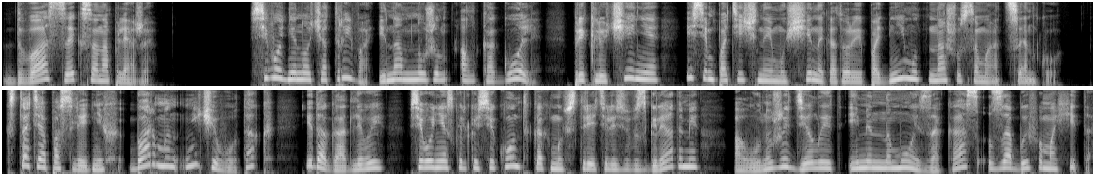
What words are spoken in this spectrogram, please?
«Два секса на пляже». Сегодня ночь отрыва, и нам нужен алкоголь, приключения и симпатичные мужчины, которые поднимут нашу самооценку. Кстати, о последних. Бармен ничего, так? И догадливый. Всего несколько секунд, как мы встретились взглядами, а он уже делает именно мой заказ, забыв о мохито.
